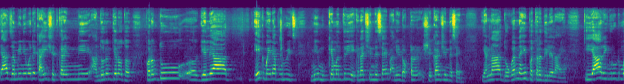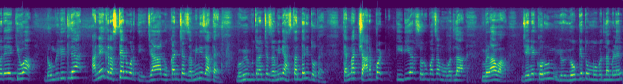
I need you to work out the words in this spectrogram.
त्या जमिनीमध्ये काही शेतकऱ्यांनी आंदोलन केलं होतं. परंतु गेल्या एक महिन्यापूर्वीच मी मुख्यमंत्री एकनाथ शिंदेसाहेब आणि डॉक्टर श्रीकांत शिंदेसाहेब यांना दोघांनाही पत्र दिलेलं आहे की या रिंग रूटमध्ये किंवा डोंबिवलीतल्या अनेक रस्त्यांवरती ज्या लोकांच्या जमिनी जात आहेत भूमिपुत्रांच्या जमिनी हस्तांतरित होत आहेत त्यांना चारपट टी डी आर स्वरूपाचा मोबदला मिळावा जेणेकरून यो योग्य तो मोबदला मिळेल.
